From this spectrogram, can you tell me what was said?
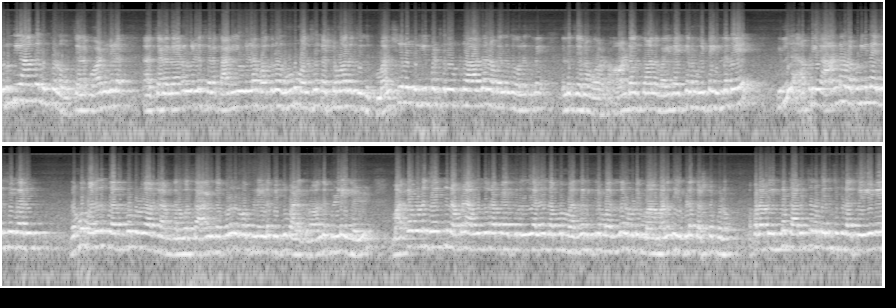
உறுதியாக நிற்கணும் சில பாடுகளை சில நேரங்களில் சில காரியங்கள்லாம் பார்த்தோம்னா ரொம்ப மனசு கஷ்டமா இருக்குது மனுஷனை பிரியப்படுத்துறதுக்காக தான் நம்ம இந்த உலகத்துல என்ன செய்ய வாழணும். ஆண்டவருக்கான வைராக்கியம் நம்ம கிட்ட இல்லவே இல்லை. அப்படி ஆண்டவர் அப்படின்னா என்ன செய்வாரு? ரொம்ப மனதுக்கு வருத்தப்படுவார்கள் அந்த சாய்ந்த சாய்ந்தப்புறம் நம்ம பிள்ளைகளை பெற்று வளர்க்குறோம். அந்த பிள்ளைகள் மற்றவங்களோட சேர்த்து நம்மளை அவதூறா பேசுறது அல்லது நம்ம மறுதளிக்கிற மாதிரி தான் நம்முடைய ம- மனது எவ்வளவு கஷ்டப்படும். அப்ப நம்ம இந்த காரியத்தை நம்ம என்ன செய்யக்கூடாது செய்யவே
